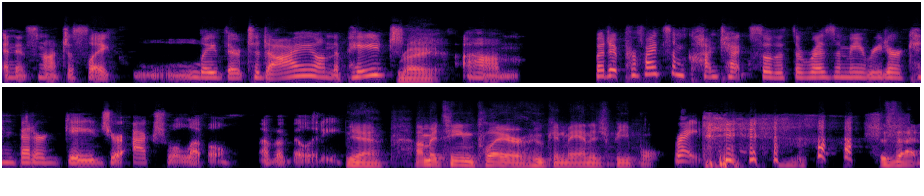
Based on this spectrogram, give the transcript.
and it's not just like laid there to die on the page. Right. Um, but it provides some context so that the resume reader can better gauge your actual level of ability. Yeah. I'm a team player who can manage people. Right. is that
